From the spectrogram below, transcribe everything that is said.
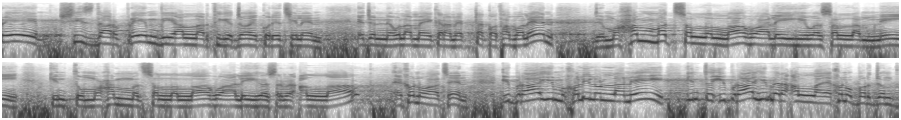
প্রেম, সিজদার প্রেম দিয়ে আল্লাহর থেকে জয় করেছিলেন। এজন্য ওলামা একরাম একটা কথা বলেন যে, মোহাম্মদ সাল্লাহ আলহি ওয়াসাল্লাম নেই, কিন্তু মোহাম্মদ সাল্লাহ আলহি ওয়াসাল্লামের আল্লাহ এখনও আছেন। ইব্রাহিম খলিলুল্লাহ নেই, কিন্তু ইব্রাহিমের আল্লাহ এখনও পর্যন্ত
